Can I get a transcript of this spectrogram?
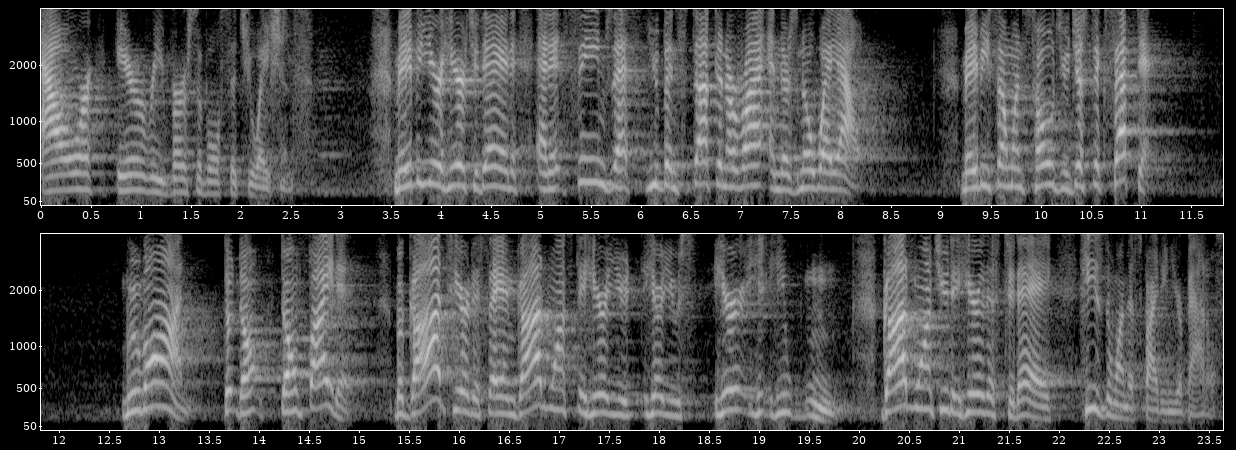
our irreversible situations. Maybe you're here today and, and it seems that you've been stuck in a rut and there's no way out. Maybe someone's told you, just accept it. Move on. Don't, don't fight it. But God's here to say, and God wants to hear you, hear you, hear, he, he mm. God wants you to hear this today. He's the one that's fighting your battles.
